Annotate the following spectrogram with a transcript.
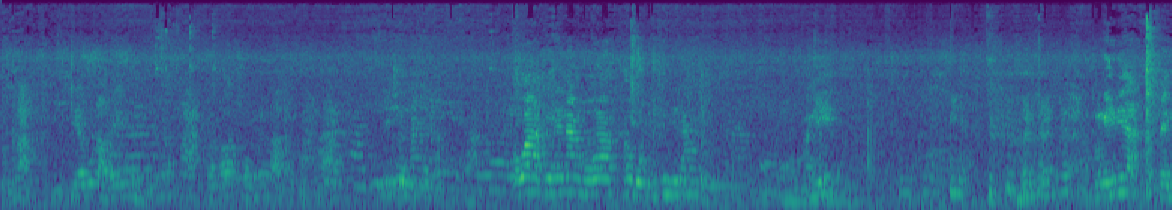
สำหรับเที่ยวเราได้หนึ่งนั่งพักแล้วก็ชมเรื่องราวต่างๆได้นี่เชิญนั่งเลยเพราะว่าที่ให้นั่งเพราะว่าข้างบนยังขึ้นไม่ได้ นนี้ ตรงนี้เนี่ยเป็น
